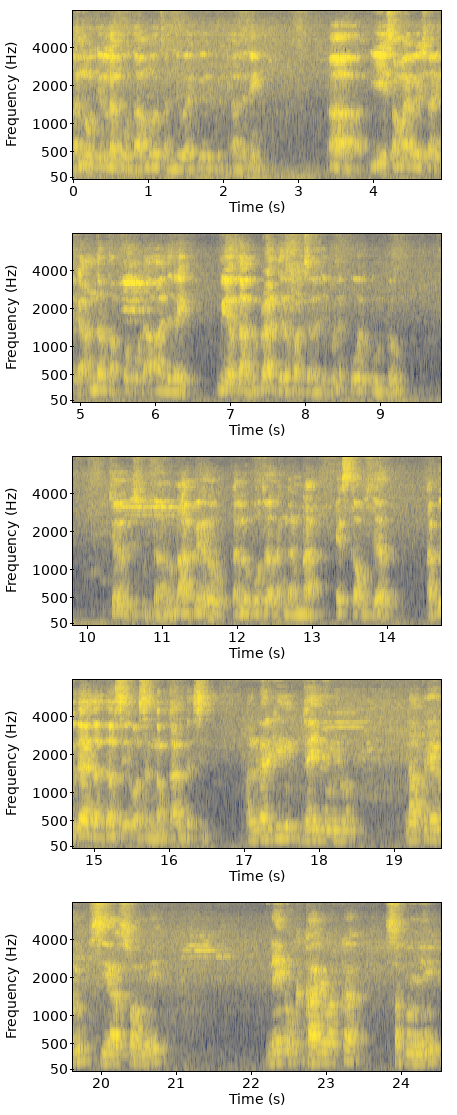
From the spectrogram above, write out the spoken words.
కర్నూలు జిల్లాకు దామోదర్ సంజీవయ్య పేరు పెట్టాలని. ఈ సమావేశానికి అందరూ తప్పకుండా హాజరై మీ యొక్క అభిప్రాయాలు తెలియపరచాలని చెప్పని కోరుకుంటూ సెలవు తీసుకుంటాను. నా పేరు కల్లుపోతుల రంగన్న ఎక్స్ కౌన్సిలర్ అభ్యుదయ దళిత సేవా సంఘం కార్యదర్శి. అందరికీ జై భీములు. నా పేరు సిఆర్ స్వామి. నేను ఒక కార్యవర్గ సభ్యుని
